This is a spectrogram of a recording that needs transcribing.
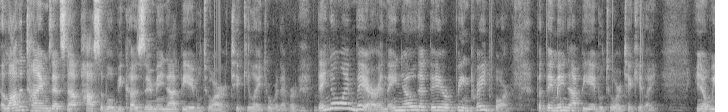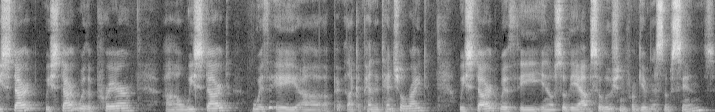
A lot of times that's not possible because they may not be able to articulate or whatever. They know I'm there and they know that they are being prayed for, but they may not be able to articulate. You know, we start we start with a prayer. Uh, we start with a, uh, a like a penitential rite. We start with the you know so the absolution, forgiveness of sins.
